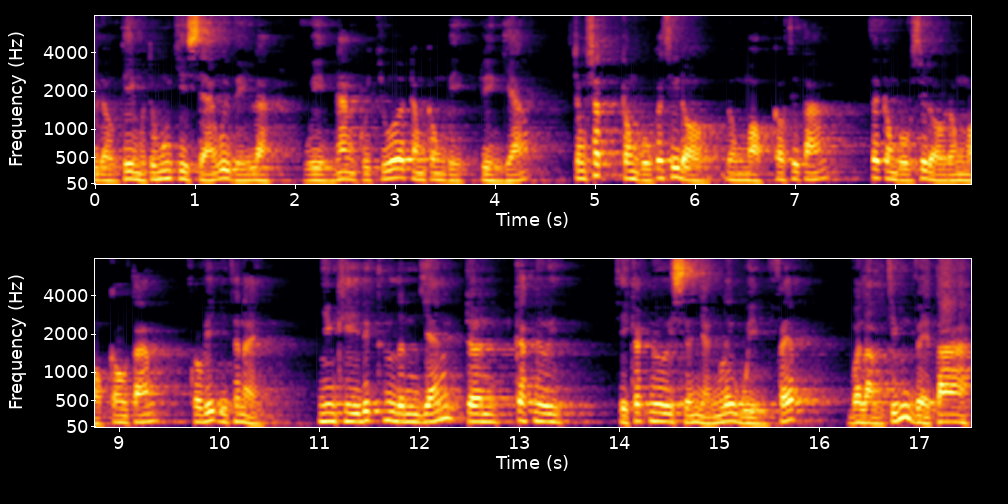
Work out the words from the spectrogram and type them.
điều đầu tiên mà tôi muốn chia sẻ quý vị là quyền năng của Chúa trong công việc truyền giáo. Trong sách Công vụ các sứ đồ đồng 1 câu thứ 8, sách Công vụ sứ đồ đồng 1 câu 8 có viết như thế này: Nhưng khi Đức Thánh Linh giáng trên các ngươi thì các ngươi sẽ nhận lấy quyền phép và làm chứng về ta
